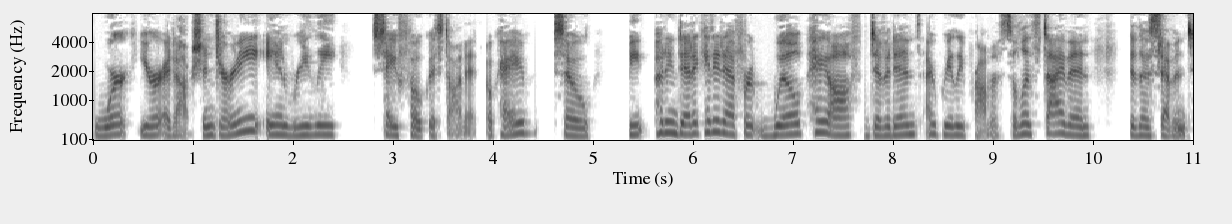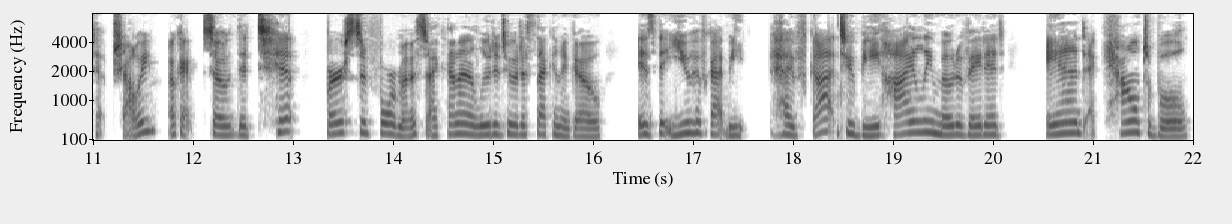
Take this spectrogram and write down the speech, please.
work your adoption journey and really stay focused on it. Okay. So be, putting dedicated effort will pay off dividends. I really promise. So let's dive in to those seven tips, shall we? Okay. So the tip first and foremost, I kind of alluded to it a second ago, is that you have got be have got to be highly motivated and accountable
